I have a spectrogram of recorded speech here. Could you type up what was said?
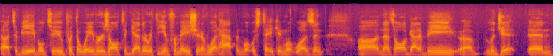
uh, to be able to put the waivers all together with the information of what happened, what was taken, what wasn't, uh, and that's all got to be uh, legit. And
